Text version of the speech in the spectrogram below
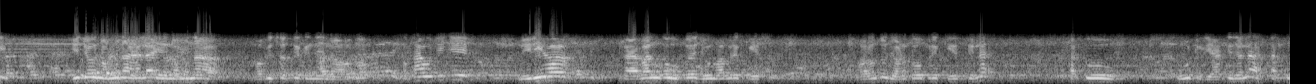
ये जो नमूना है ये नमूना भविष्य के न हो कथा जे निरीह ट्राइबाल जो भाव में केस हो धरतु जनक केस थी ତାକୁ କୋର୍ଟ ରିହାତି ଦେଲା ତାକୁ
